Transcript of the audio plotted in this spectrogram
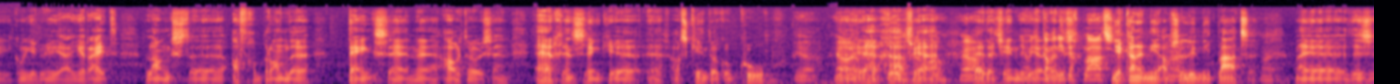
Je, kon, je, ja, je rijdt langs uh, afgebrande tanks en uh, auto's. En ergens denk je uh, als kind ook ook cool. Ja, ja, ja, ja cool, gaaf. Ja. Oh, ja. dat je, in, ja, je kan het niet is, echt plaatsen. Je kan het niet, absoluut nee. niet plaatsen. Nee. Maar, het is,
